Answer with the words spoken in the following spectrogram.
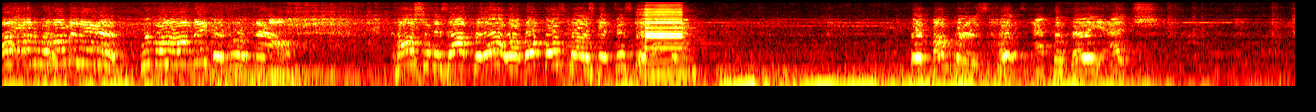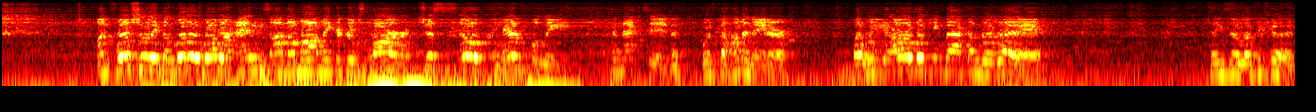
Oh, and with Huminator with the Maker group now. Caution is out for that while both those cars get disconnected. Their bumpers hooked at the very edge. Unfortunately, the little rubber ends on Omaha Maker Group's car are just so carefully connected with the Huminator. But we are looking back underway. Things are looking good.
